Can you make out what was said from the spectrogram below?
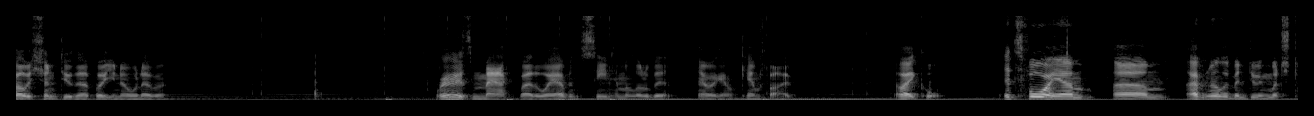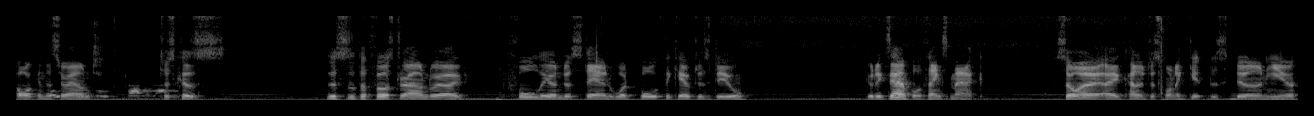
Probably shouldn't do that, but you know, whatever. Where is Mac, by the way? I haven't seen him a little bit. There we go, cam 5. Alright, cool. It's 4 a.m. Um, I haven't really been doing much talking this round, just because this is the first round where I fully understand what both the characters do. Good example, thanks Mac. So I, I kind of just want to get this done here.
